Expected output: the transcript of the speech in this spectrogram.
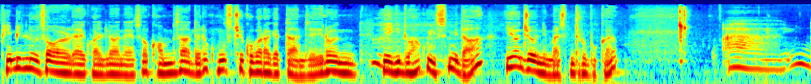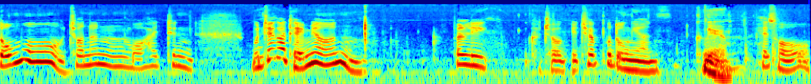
비밀 누설에 관련해서 검사들을 공수처에 고발하겠다 이제 이런 음. 얘기도 하고 있습니다. 이현주 의원님 말씀 들어볼까요? 아 너무 저는 뭐 하여튼 문제가 되면 빨리 그 저기 체포 동의안 그 네. 해서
